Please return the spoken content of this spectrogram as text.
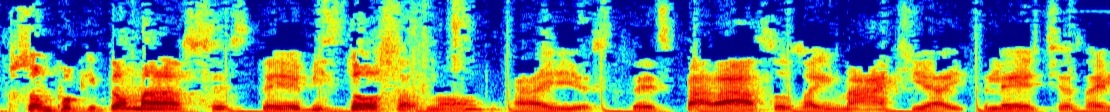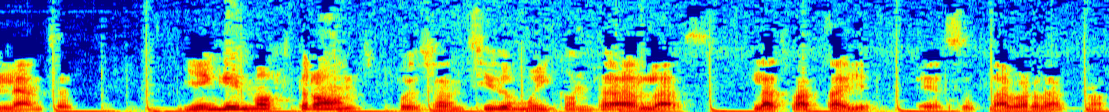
pues, son un poquito más este, vistosas, ¿no? Hay este, espadazos, hay magia, hay flechas, hay lanzas. Y en Game of Thrones, pues han sido muy contadas las, las batallas, esa es la verdad, ¿no?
